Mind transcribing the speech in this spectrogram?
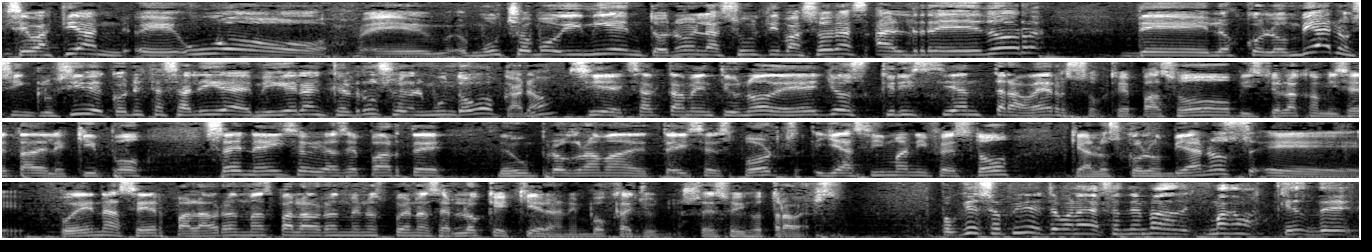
Sebastián, eh, hubo eh, mucho movimiento ¿no? en las últimas horas alrededor de los colombianos, inclusive con esta salida de Miguel Ángel Russo en el mundo Boca, ¿no? Sí, exactamente. Uno de ellos, Cristian Traverso, que pasó, vistió la camiseta del equipo Ceneice y hace parte de un programa de Teis Sports y así manifestó que a los colombianos eh, pueden hacer, palabras más, palabras menos, pueden hacer lo que quieran en Boca Juniors. Eso dijo Traverso. Porque esos pibes te van a defender más, más, que, de,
